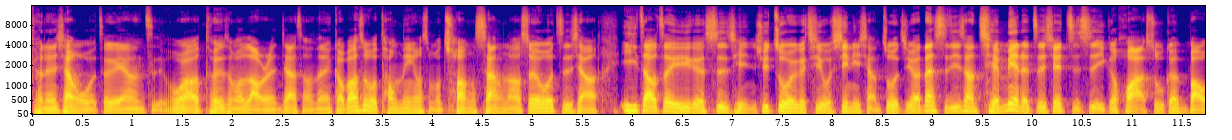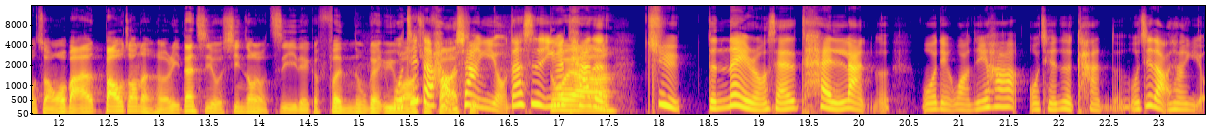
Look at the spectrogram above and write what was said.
可能像我这个样子，我要推什么老人家什么的，搞不好是我童年有什么创伤，然后所以我只想要依照这一个事情去做一个其实我心里想做的计划，但实际上前面的这些只是一个话术跟包装，我把它包装的很合理，但其实我心中有自己的一个愤怒跟欲望。我记得好像有，但是因为他的剧的内容实在是太烂了。我有点忘记，因为他我前阵子看的，我记得好像有。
